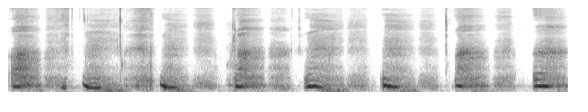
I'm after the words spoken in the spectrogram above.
啊嗯嗯啊嗯嗯啊嗯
